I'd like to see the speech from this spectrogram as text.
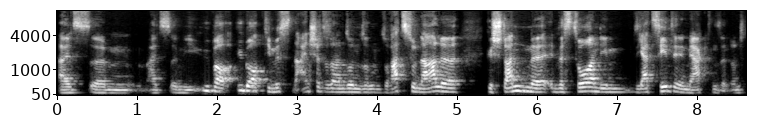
als, ähm, als irgendwie über, Überoptimisten einschätze, sondern so, so, so rationale, gestandene Investoren, die Jahrzehnte in den Märkten sind. Und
